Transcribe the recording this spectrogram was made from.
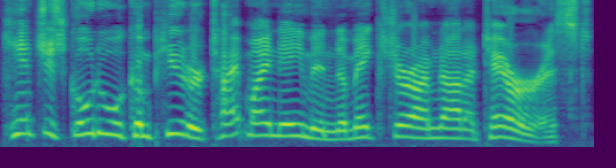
can't just go to a computer, type my name in to make sure I'm not a terrorist.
